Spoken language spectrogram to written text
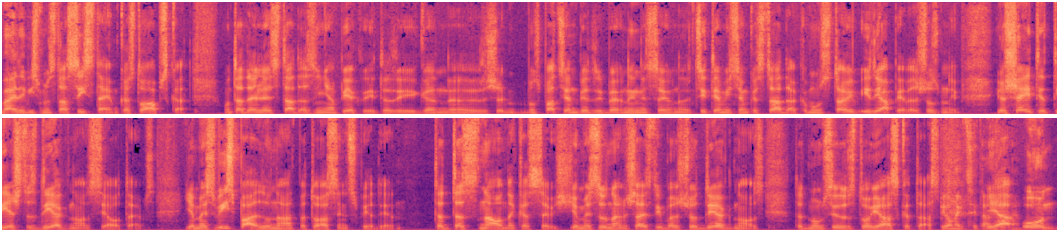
Vai arī vismaz tā sistēma, kas to apskata. Un tādēļ es tādā ziņā piekrītu arī gan eh, mūsu pacientu biedrībai, un Inesai, un citiem visiem, kas strādā, ka mums ir jāpievērš uzmanība. Jo šeit ir tieši tas diagnozes jautājums. Ja mēs vispār runājam par to asinsspiedienu, tad tas nav nekas sevišķs. Ja mēs runājam saistībā ar šo diagnozi, tad mums ir uz to jāskatās. Pilnīgi citādi. Jā, un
